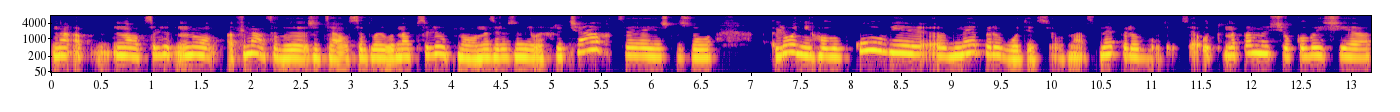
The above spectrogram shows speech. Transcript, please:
на, ну, абсолютно, ну, фінансове життя особливо на абсолютно незрозумілих речах. Це, я ж кажу, Льоні Голубкові е, не переводяться у нас, не переводяться. От напевно, що коли ще е,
